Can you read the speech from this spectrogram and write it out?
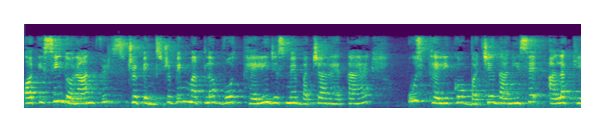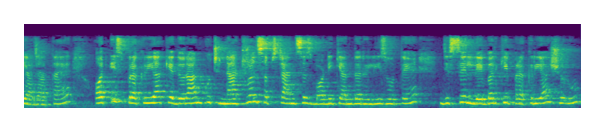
और इसी दौरान फिर स्ट्रिपिंग स्ट्रिपिंग मतलब वो थैली जिसमें बच्चा रहता है उस थैली को बच्चेदानी से अलग किया जाता है और इस प्रक्रिया के दौरान कुछ नेचुरल सब्सटेंसेस बॉडी के अंदर रिलीज़ होते हैं, जिससे लेबर की प्रक्रिया शुरू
